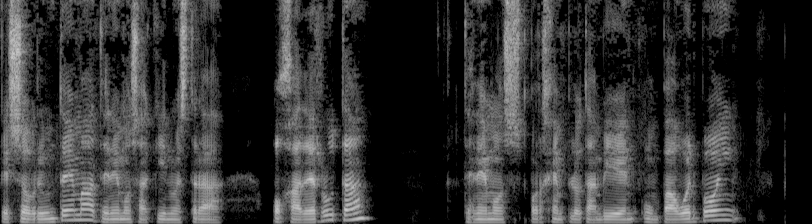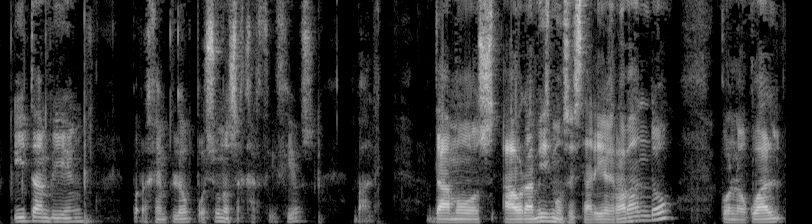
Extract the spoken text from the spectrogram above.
que sobre un tema tenemos aquí nuestra hoja de ruta, tenemos, por ejemplo, también un PowerPoint y también, por ejemplo, pues unos ejercicios. Vale. Damos, ahora mismo se estaría grabando, con lo cual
